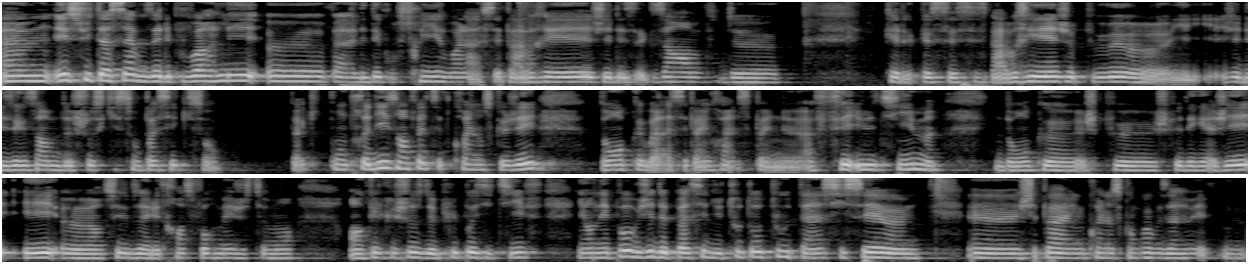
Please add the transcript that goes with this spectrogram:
Euh, et suite à ça, vous allez pouvoir les, bah, les déconstruire. Voilà, c'est pas vrai. J'ai des exemples de que c'est pas vrai. Je peux, j'ai des exemples de choses qui sont passées qui sont qui contredisent en fait cette croyance que j'ai. Donc voilà, c'est pas une c'est pas une, un fait ultime. Donc euh, je peux je peux dégager et euh, ensuite vous allez transformer justement en quelque chose de plus positif. Et on n'est pas obligé de passer du tout au tout. Hein. Si c'est euh, euh, je sais pas une croyance comme quoi vous arrivez vous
